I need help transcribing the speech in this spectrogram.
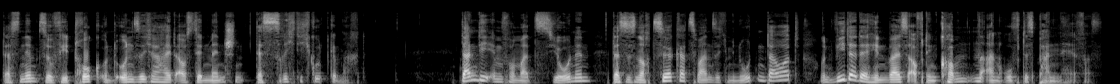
Das nimmt so viel Druck und Unsicherheit aus den Menschen, das ist richtig gut gemacht. Dann die Informationen, dass es noch circa 20 Minuten dauert und wieder der Hinweis auf den kommenden Anruf des Pannenhelfers.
